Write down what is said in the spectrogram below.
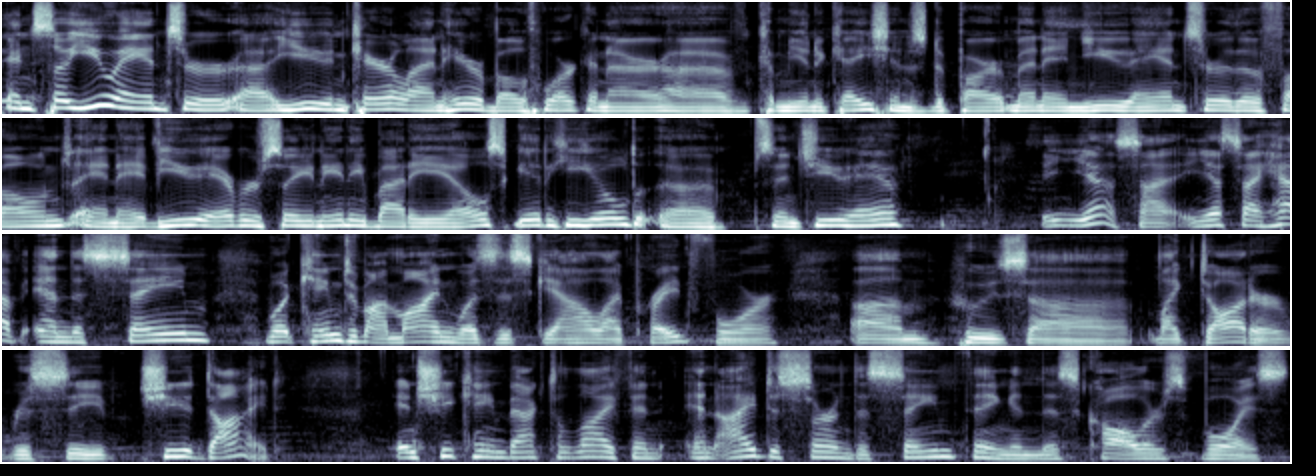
And so you answer, uh, you and Caroline here both work in our uh, communications department, and you answer the phones. And have you ever seen anybody else get healed uh, since you have? Yes, I, yes, I have. And the same, what came to my mind was this gal I prayed for, um, whose uh, like daughter received, she had died, and she came back to life. And and I discerned the same thing in this caller's voice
